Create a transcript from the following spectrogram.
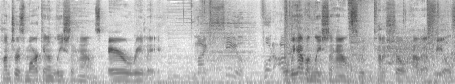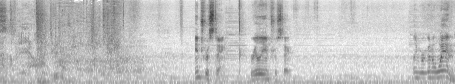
Hunter's Mark and Unleash the Hounds. Really? My shield for Well, we have Unleash the Hounds, so we can kind of show them how that feels. Interesting. Really interesting. I think we're gonna win.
